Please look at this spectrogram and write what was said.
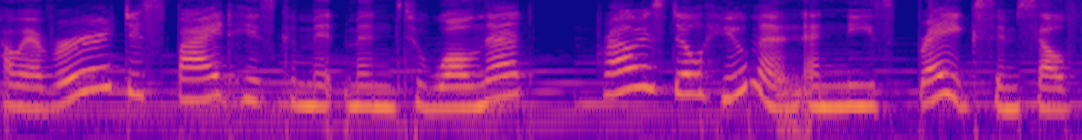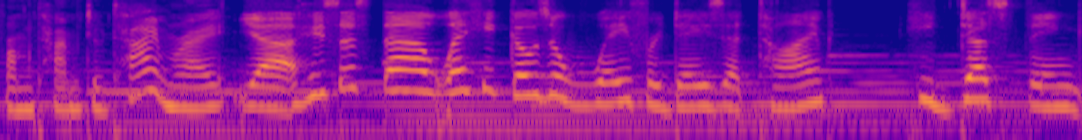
However, despite his commitment to Walnut, Crowe is still human and needs breaks himself from time to time, right? Yeah, he says that when he goes away for days at time, he does think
